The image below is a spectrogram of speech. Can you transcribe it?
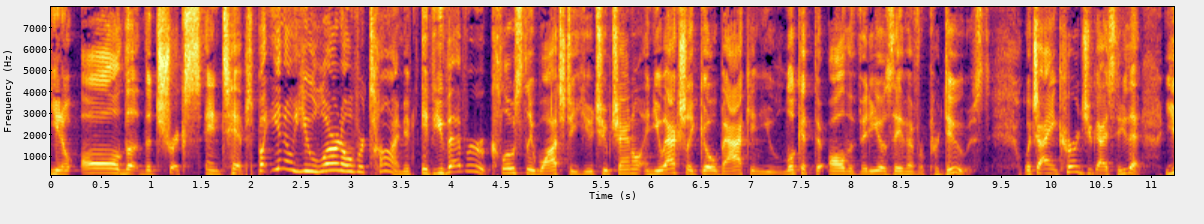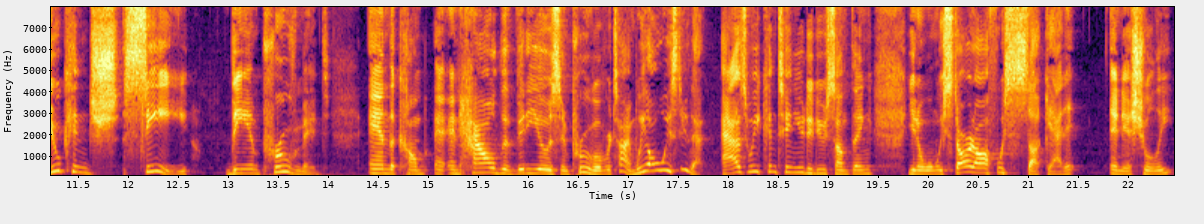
you know all the the tricks and tips. But you know you learn over time. If, if you've ever closely watched a youtube channel and you actually go back and you look at the, all the videos they've ever produced which i encourage you guys to do that you can sh- see the improvement and the comp- and how the videos improve over time. We always do that. As we continue to do something you know when we start off we suck at it initially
